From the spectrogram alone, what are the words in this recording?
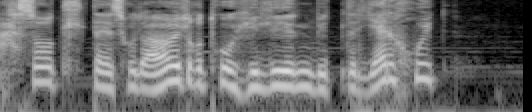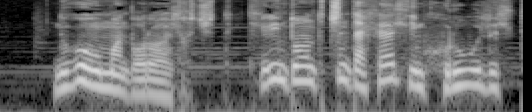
асуудалтай эсвэл ойлгодгүй хэлээр нь бид нар ярих үед нөгөө хүмүүс маань буруу ойлгочдөг. Тэгэхээр энэ дунд чинь дахиад юм хөрвүүлэлт,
